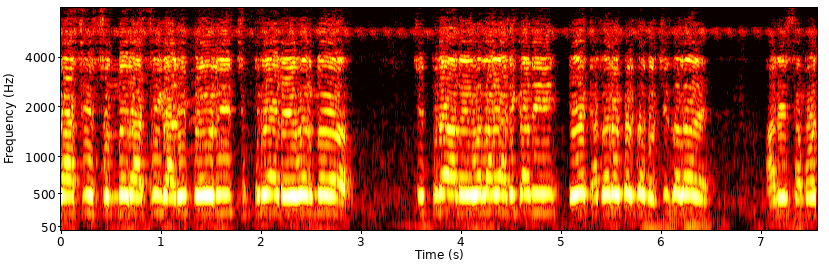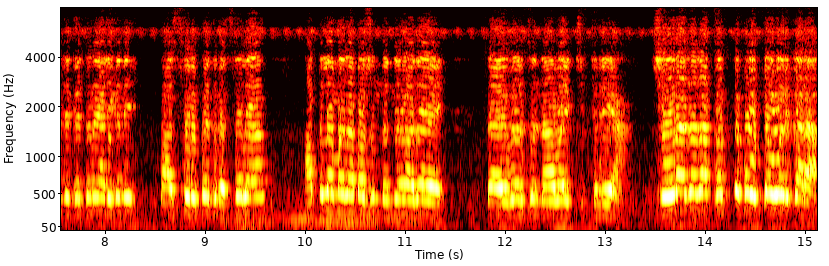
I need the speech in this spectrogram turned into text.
मगाशी सुंदर अशी गाडी पळवली चित्र्या ड्रायव्हरनं. चित्र्या ड्रायव्हरला या ठिकाणी एक हजार रुपयाचं बक्षीस आलंय. आणि समोरच्या कचरा या ठिकाणी पाचशे रुपयाचं बक्षाला आपल्या मनापासून धन्यवाद आहे. ड्रायव्हरचं नाव आहे चित्र्या शिवरा दादा फक्त बोट वर करा.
